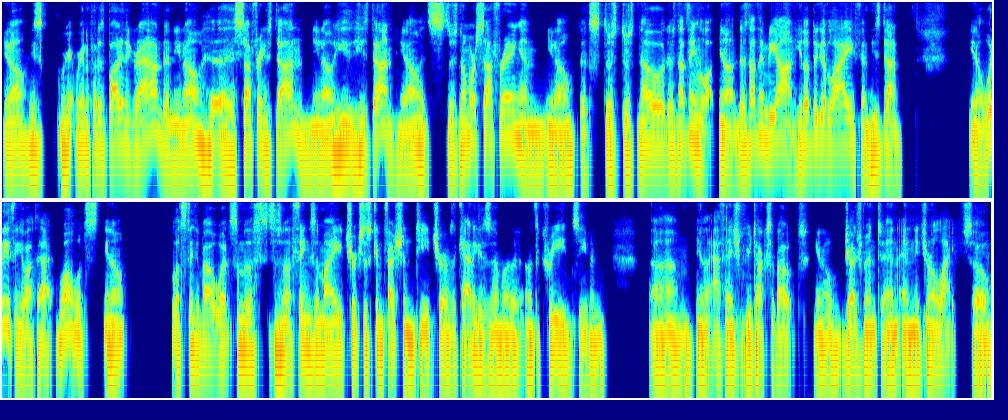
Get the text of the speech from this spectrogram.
you know he's we're, we're going to put his body in the ground and you know his suffering's done you know he he's done you know it's there's no more suffering and you know it's there's there's no there's nothing you know there's nothing beyond he lived a good life and he's done you know what do you think about that well let's you know let's think about what some of the some of the things in my church's confession teach or the catechism or the, or the creeds even um you know athanasian creed talks about you know judgment and and eternal life so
